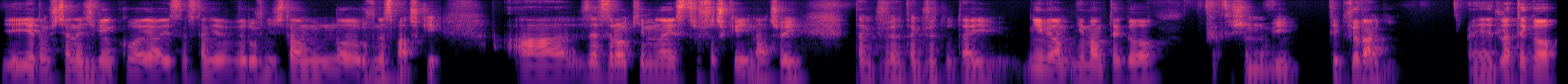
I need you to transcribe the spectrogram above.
jedną ścianę dźwięku, a ja jestem w stanie wyróżnić tam no, różne smaczki a ze wzrokiem no, jest troszeczkę inaczej, także, także tutaj nie mam, nie mam tego, jak to się mówi, tej przewagi. E, dlatego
